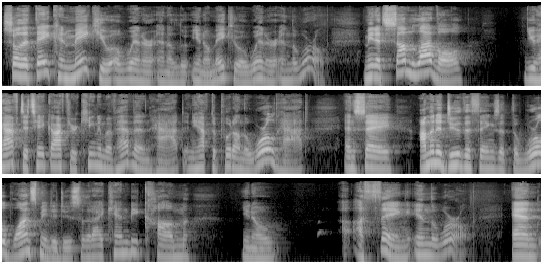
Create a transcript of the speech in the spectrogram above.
so that they can make you a winner and a you know make you a winner in the world. I mean, at some level, you have to take off your kingdom of heaven hat and you have to put on the world hat and say, I'm going to do the things that the world wants me to do so that I can become, you know, a thing in the world. And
